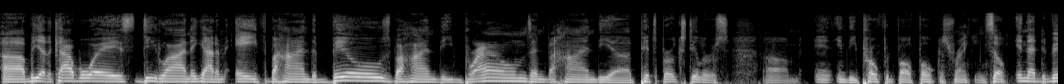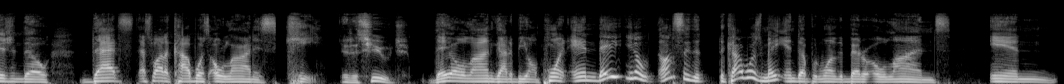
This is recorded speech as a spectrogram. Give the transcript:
Uh, but yeah, the Cowboys D line they got him eighth behind the Bills, behind the Browns, and behind the uh, Pittsburgh Steelers um, in, in the Pro Football Focus ranking. So in that division, though, that's that's why the Cowboys O line is key. It is huge. Their O line got to be on point, and they, you know, honestly, the, the Cowboys may end up with one of the better O lines in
